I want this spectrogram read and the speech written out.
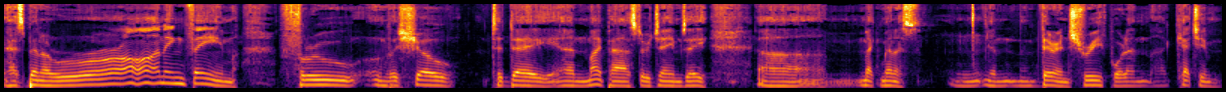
has been a running theme through the show today. And my pastor, James A. Uh, McManus, and they're in Shreveport, and I catch him.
